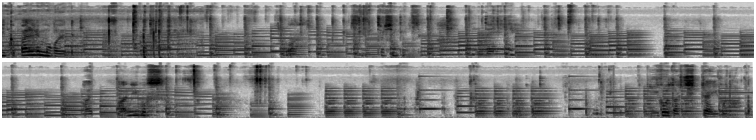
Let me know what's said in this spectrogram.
아프니까 빨리 먹어야 돼. 와, 진짜 신경 쓰여. 안 돼. 아, 안 익었어. 이거다, 진짜 이거다.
